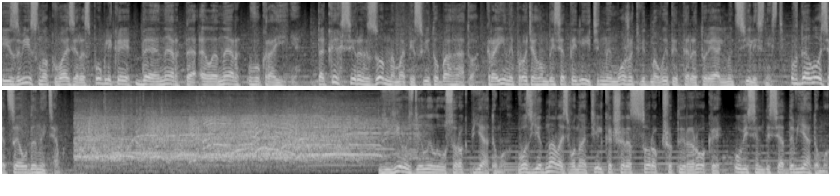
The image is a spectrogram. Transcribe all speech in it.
і, звісно, квазіреспубліки ДНР та ЛНР в Україні. Таких сірих зон на мапі світу багато. Країни протягом десятиліть не можуть відновити територіальну цілісність. Вдалося це одиницям. Її розділили у 45-му. Воз'єдналась вона тільки через 44 роки у 89-му.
